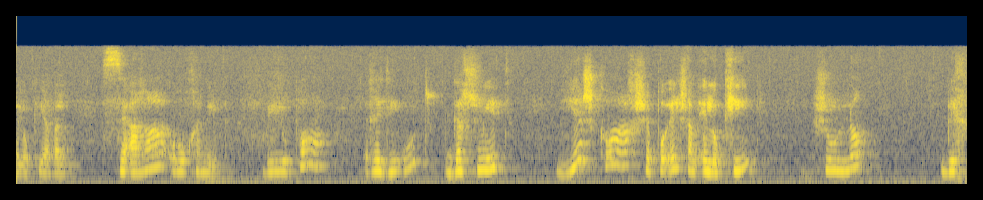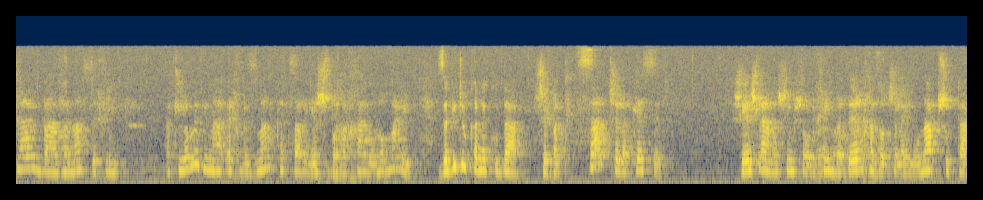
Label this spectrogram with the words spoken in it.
אלוקי, אבל סערה רוחנית. ואילו פה רגיעות גשמית, יש כוח שפועל שם אלוקי, שהוא לא בכלל בהבנה שכלית. את לא מבינה איך בזמן קצר יש ברכה לא נורמלית. זה בדיוק הנקודה, שבקצת של הכסף שיש לאנשים שהולכים בדרך הזאת של האמונה הפשוטה,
